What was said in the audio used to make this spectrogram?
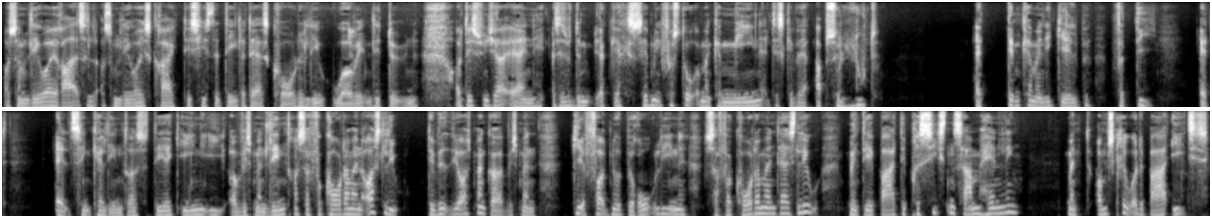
og som lever i redsel, og som lever i skræk det sidste del af deres korte liv, uafvendeligt døende. Og det synes jeg er en... Altså, jeg, synes, det- jeg, jeg kan simpelthen ikke forstå, at man kan mene, at det skal være absolut, at dem kan man ikke hjælpe, fordi at alting kan lindres. Det er jeg ikke enig i. Og hvis man lindrer, så forkorter man også liv. Det ved vi også, man gør. Hvis man giver folk noget beroligende, så forkorter man deres liv. Men det er bare det er præcis den samme handling. Man omskriver det bare etisk.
